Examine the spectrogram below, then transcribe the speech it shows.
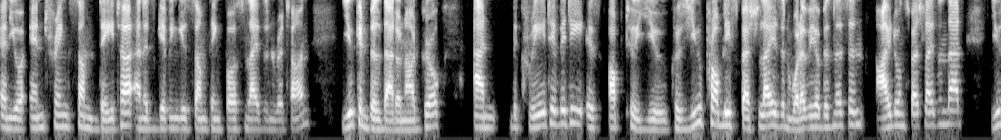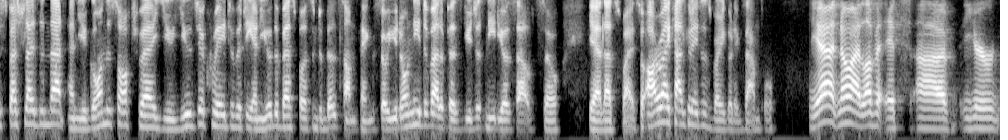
and you're entering some data and it's giving you something personalized in return, you can build that on Outgrow and the creativity is up to you because you probably specialize in whatever your business is i don't specialize in that. You specialize in that and you go on the software you use your creativity and you're the best person to build something. So you don't need developers you just need yourself. So yeah that's why. So roi calculator is a very good example yeah no i love it it's uh, you're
